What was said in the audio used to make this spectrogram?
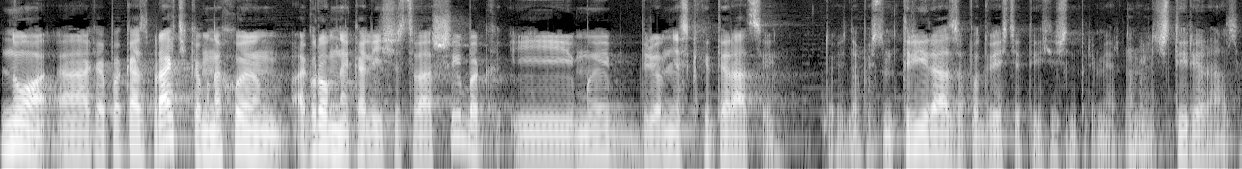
Но, а, как показывает практика, мы находим огромное количество ошибок, и мы берем несколько итераций. То есть, допустим, три раза по 200 тысяч, например, там, mm-hmm. или четыре раза.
